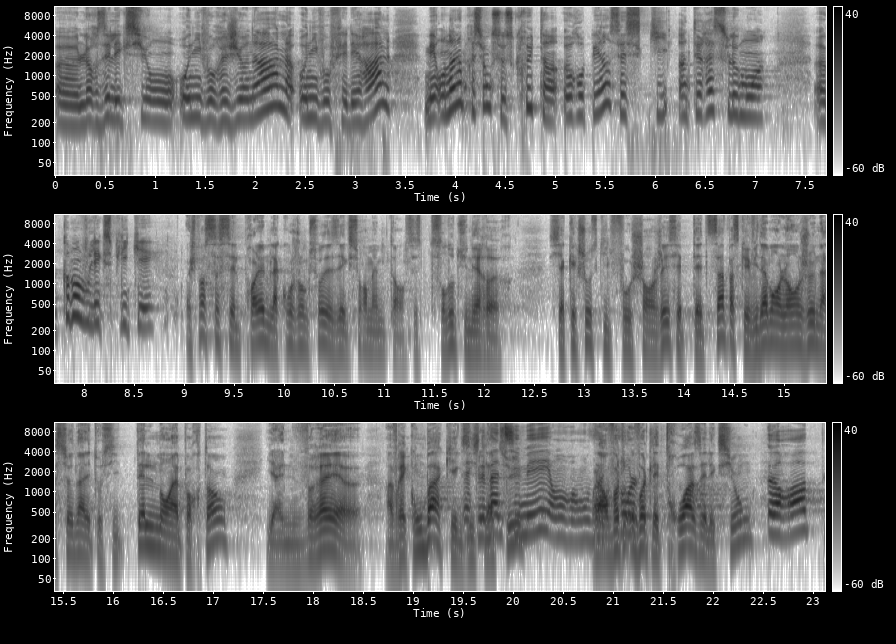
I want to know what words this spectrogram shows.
euh, leurs élections au niveau régional, au niveau fédéral. Mais on a l'impression que ce scrutin européen, c'est ce qui intéresse le moins. comment vous l'expliquez? Je pense que c'est le problème de la conjonction des élections en même temps. C'est sans doute une erreur. S'il y a quelque chose qu'il faut changer, c'est peut-être ça, parce qu'évidemment, l'enjeu national est aussi tellement important. Il y a une vraie, euh, un vrai combat qui existe là-dessus. Le 26 mai, on, vote, les trois élections. Europe,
